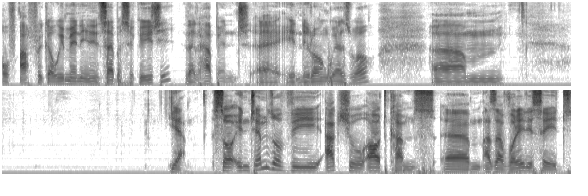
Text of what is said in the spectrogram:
of Africa Women in Cybersecurity that happened uh, in Lilongwe as well. Um, yeah. So in terms of the actual outcomes, um, as I've already said,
